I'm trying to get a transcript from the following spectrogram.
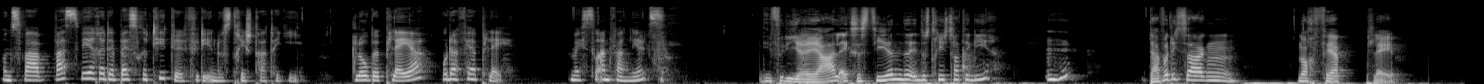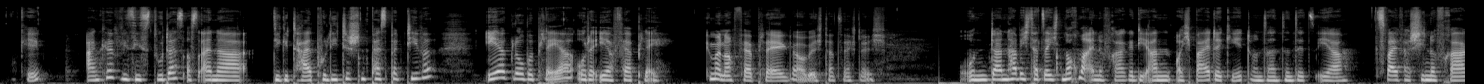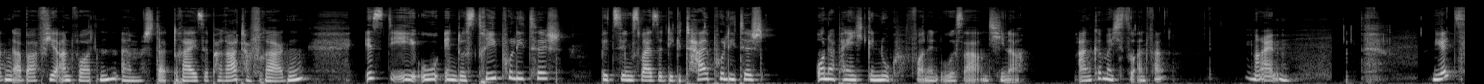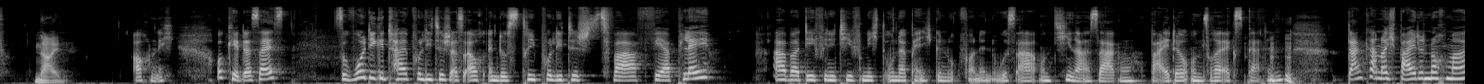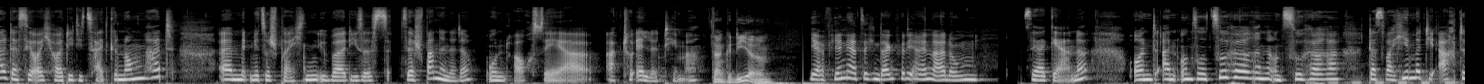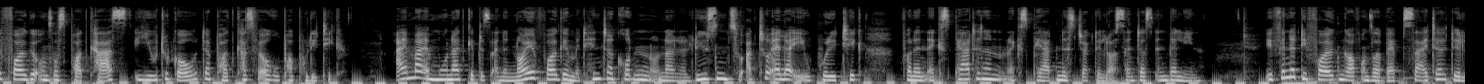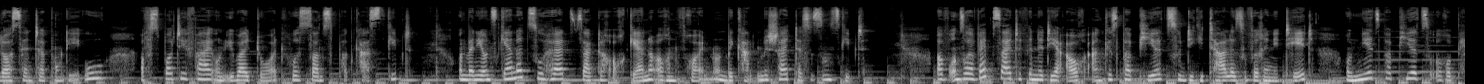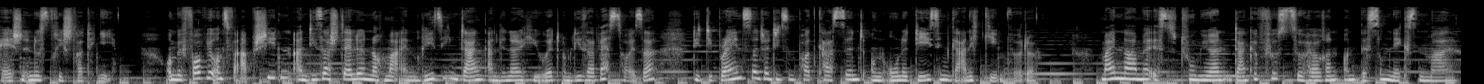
Und zwar, was wäre der bessere Titel für die Industriestrategie? Global Player oder Fair Play? Möchtest du anfangen, Nils? Die für die real existierende Industriestrategie? Mhm. Da würde ich sagen, noch Fair Play. Okay. Anke, wie siehst du das aus einer digitalpolitischen Perspektive? Eher Global Player oder eher Fair Play? Immer noch Fair Play, glaube ich, tatsächlich. Und dann habe ich tatsächlich noch mal eine Frage, die an euch beide geht. Und dann sind jetzt eher zwei verschiedene Fragen, aber vier Antworten ähm, statt drei separater Fragen. Ist die EU industriepolitisch beziehungsweise digitalpolitisch unabhängig genug von den USA und China. Anke, möchtest du anfangen? Nein. Nils? Nein. Auch nicht. Okay, das heißt, sowohl digitalpolitisch als auch industriepolitisch zwar Fair Play, aber definitiv nicht unabhängig genug von den USA und China, sagen beide unsere Expertinnen. Danke an euch beide nochmal, dass ihr euch heute die Zeit genommen habt, äh, mit mir zu sprechen über dieses sehr spannende und auch sehr aktuelle Thema. Danke dir. Ja, vielen herzlichen Dank für die Einladung. Sehr gerne. Und an unsere Zuhörerinnen und Zuhörer, das war hiermit die achte Folge unseres Podcasts EU2Go, der Podcast für Europapolitik. Einmal im Monat gibt es eine neue Folge mit Hintergründen und Analysen zu aktueller EU-Politik von den Expertinnen und Experten des Jacques Delors Centers in Berlin. Ihr findet die Folgen auf unserer Webseite delawcenter.eu, auf Spotify und überall dort, wo es sonst Podcasts gibt. Und wenn ihr uns gerne zuhört, sagt doch auch gerne euren Freunden und Bekannten Bescheid, dass es uns gibt. Auf unserer Webseite findet ihr auch Ankes Papier zu digitaler Souveränität und Nils Papier zur europäischen Industriestrategie. Und bevor wir uns verabschieden, an dieser Stelle nochmal einen riesigen Dank an Linda Hewitt und Lisa Westhäuser, die die Brains hinter diesem Podcast sind und ohne die es ihn gar nicht geben würde. Mein Name ist Tung Yuan, danke fürs Zuhören und bis zum nächsten Mal.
